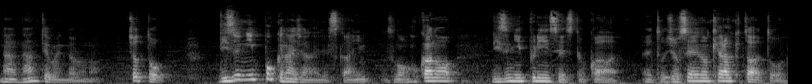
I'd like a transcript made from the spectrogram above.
ななんて言えばいいんだろうな。ちょっとディズニーっぽくないじゃないですか。その他のディズニープリンセスとか、えっと、女性のキャラクターと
